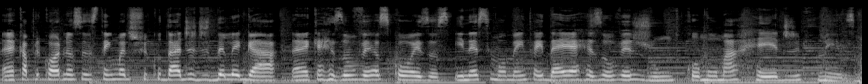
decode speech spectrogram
Né? Capricórnio às vezes tem uma dificuldade de delegar, né? Quer resolver as coisas. E nesse momento a ideia é resolver junto como uma rede mesmo.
